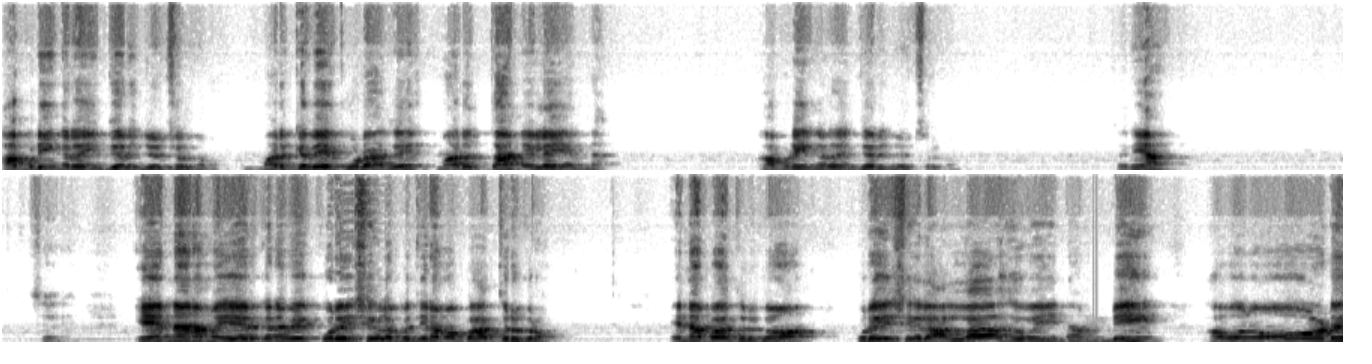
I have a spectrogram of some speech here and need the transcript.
அப்படிங்கிறதையும் தெரிஞ்சு வச்சிருக்கணும். மறுக்கவே கூடாது மறுத்தா நிலை என்ன? அப்படிங்கிறதையும் தெரிஞ்சு வச்சிருக்கணும். சரியா? சரி. ஏன்னா நம்ம ஏற்கனவே குறைசுகளை பத்தி நம்ம பார்த்துருக்கிறோம். என்ன பார்த்துருக்கோம்? குறைசுகள் அல்லாஹுவை நம்பி அவனோடு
